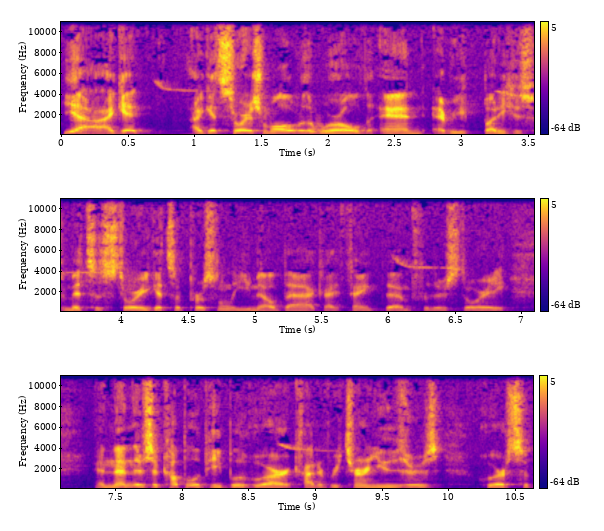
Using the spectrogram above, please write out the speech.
Yeah, I get I get stories from all over the world, and everybody who submits a story gets a personal email back. I thank them for their story. And then there's a couple of people who are kind of return users who are su-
